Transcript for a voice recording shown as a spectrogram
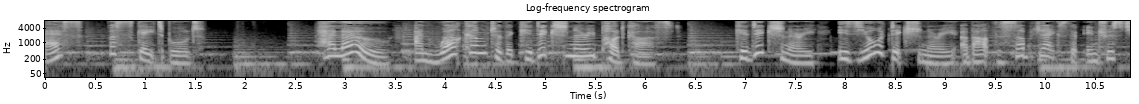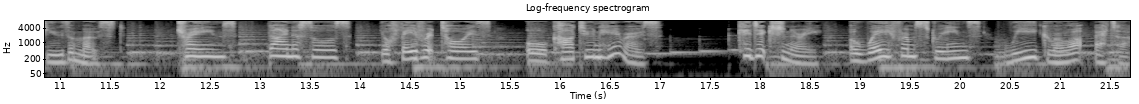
S for skateboard. Hello, and welcome to the Kidictionary podcast. Kidictionary is your dictionary about the subjects that interest you the most trains, dinosaurs, your favourite toys, or cartoon heroes. Kidictionary, away from screens, we grow up better.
